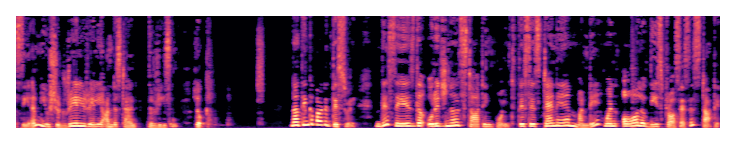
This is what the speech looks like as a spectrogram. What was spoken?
LCM. You should really, really understand the reason. Look, now think about it this way. This is the original starting point. This is 10 a.m. Monday when all of these processes started.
